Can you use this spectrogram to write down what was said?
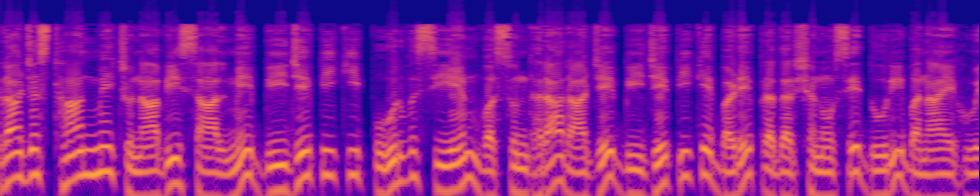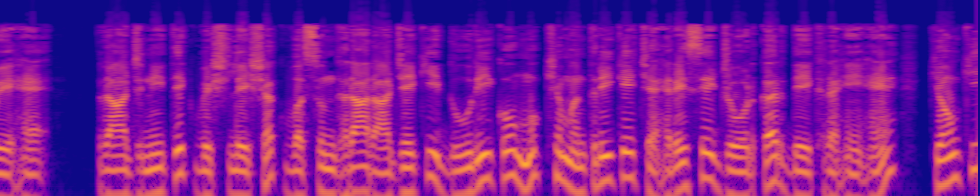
राजस्थान में चुनावी साल में बीजेपी की पूर्व सीएम वसुंधरा राजे बीजेपी के बड़े प्रदर्शनों से दूरी बनाए हुए हैं। राजनीतिक विश्लेषक वसुंधरा राजे की दूरी को मुख्यमंत्री के चेहरे से जोड़कर देख रहे हैं, क्योंकि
